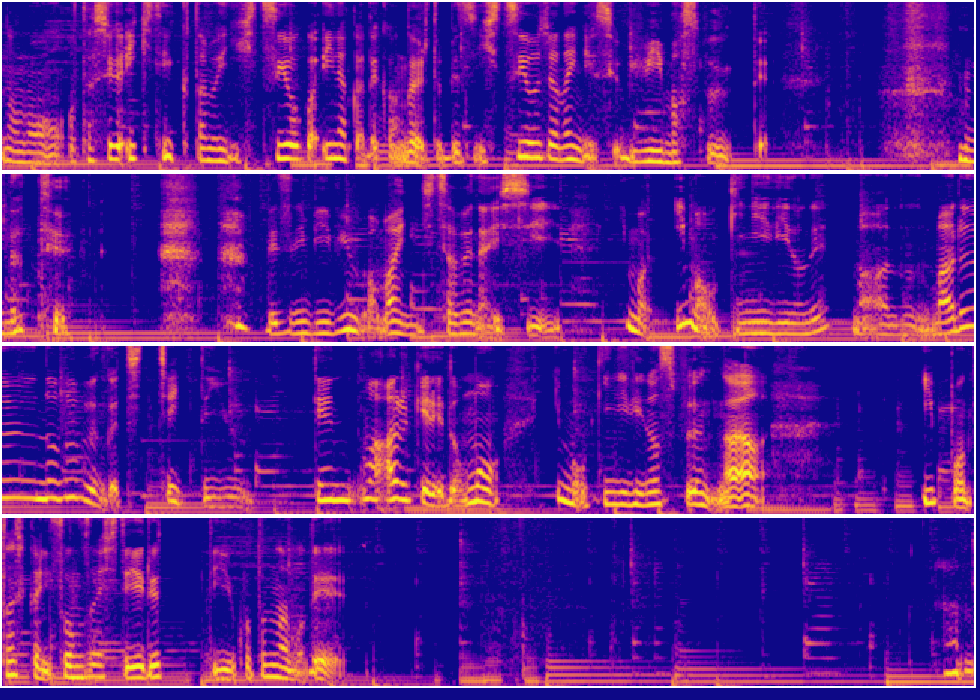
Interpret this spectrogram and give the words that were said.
あの私が生きていくために必要か否かで考えると別に必要じゃないんですよビビンバスプーンって。だって別にビビンバ毎日食べないし今今お気に入りのね、まあ、あの丸の部分がちっちゃいっていう点はあるけれども今お気に入りのスプーンが一本確かに存在しているっていうことなのであの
